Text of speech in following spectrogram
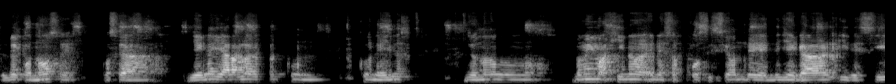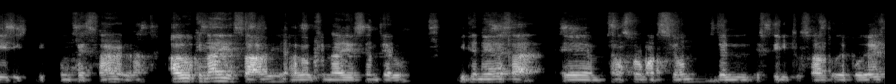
le o sea, llega y habla con, con ellos. Yo no, no, me imagino en esa posición de, llegar y decir y, confesar, ¿verdad? Algo que nadie sabe, algo que nadie se enteró, y tener esa eh, transformación del Espíritu Santo, de poder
